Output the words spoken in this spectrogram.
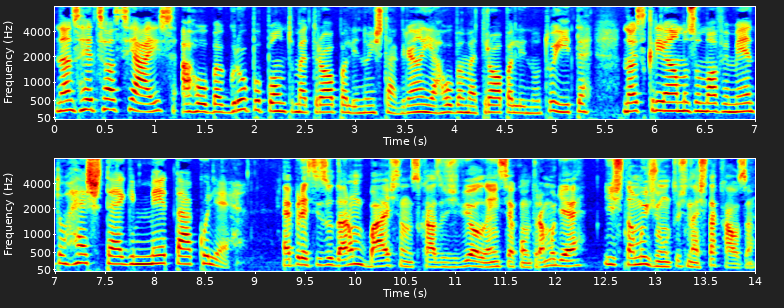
Nas redes sociais, arroba grupo.metrópole no Instagram e arroba metrópole no Twitter, nós criamos o movimento hashtag MetaColher. É preciso dar um basta nos casos de violência contra a mulher e estamos juntos nesta causa.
